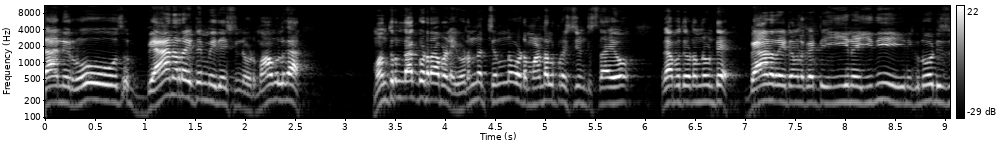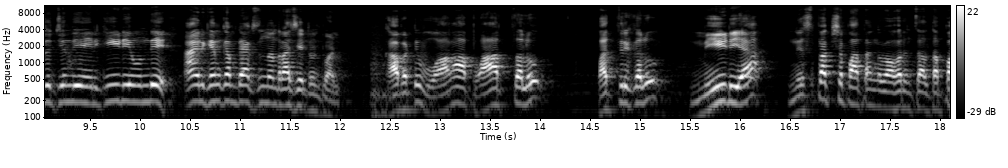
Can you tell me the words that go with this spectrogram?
దాన్ని రోజు బ్యానర్ ఐటమ్ మీద వేసిండేవాడు. మామూలుగా మంత్రుల దాకా కూడా రాబడే ఎవడన్నా చిన్నవాడు మండల ప్రెసిడెంట్ స్థాయో లేకపోతే ఎవడన్నా ఉంటే బ్యానర్ ఐటమ్లు కట్టి ఈయన ఇది ఈయనకి నోటీస్ వచ్చింది ఈయనకి ఈడీ ఉంది ఆయనకి ఇన్కమ్ ట్యాక్స్ ఉందని రాసేటువంటి వాళ్ళు. కాబట్టి వా వార్తలు పత్రికలు మీడియా నిష్పక్షపాతంగా వ్యవహరించాలి తప్ప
